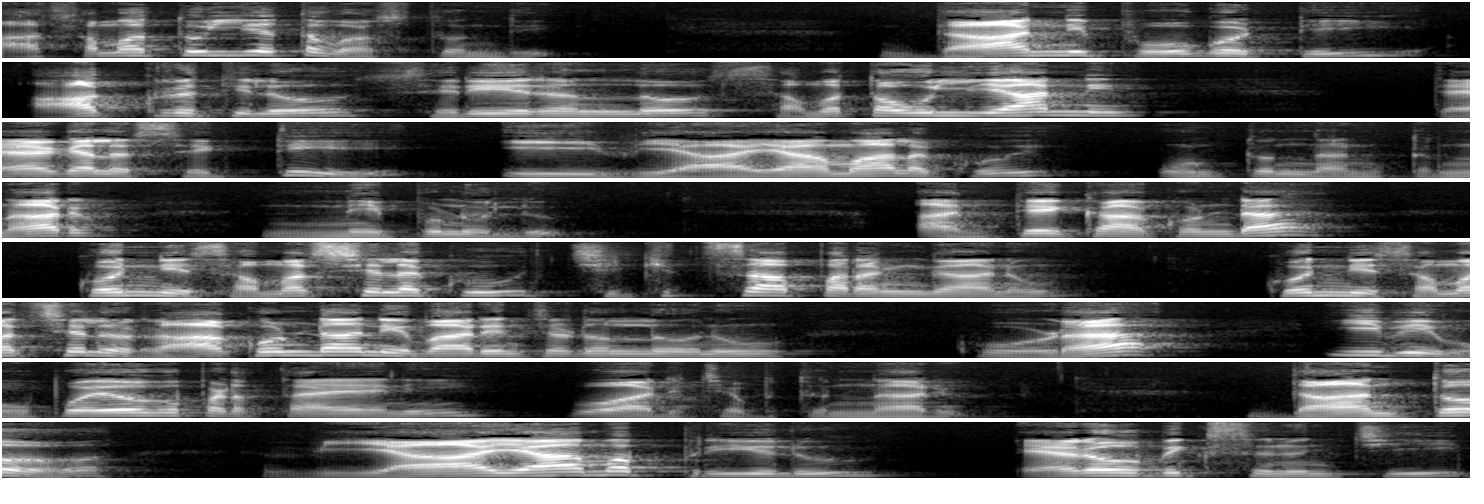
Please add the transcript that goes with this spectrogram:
అసమతుల్యత వస్తుంది. దాన్ని పోగొట్టి ఆకృతిలో శరీరంలో సమతౌల్యాన్ని తేగల శక్తి ఈ వ్యాయామాలకు ఉంటుందంటున్నారు. నిపుణులు. అంతేకాకుండా కొన్ని సమస్యలకు చికిత్సాపరంగాను కొన్ని సమస్యలు రాకుండా నివారించడంలోనూ కూడా ఇవి ఉపయోగపడతాయని వారు చెబుతున్నారు. దాంతో వ్యాయామ ప్రియులు ఏరోబిక్స్ నుంచి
